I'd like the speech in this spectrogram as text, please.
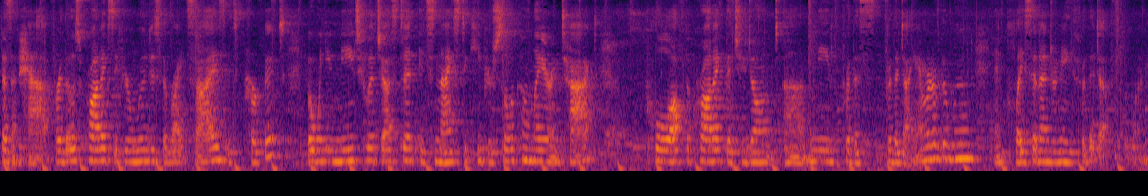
doesn't have. For those products, if your wound is the right size, it's perfect. But when you need to adjust it, it's nice to keep your silicone layer intact pull off the product that you don't um, need for, this, for the diameter of the wound and place it underneath for the depth of the wound.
